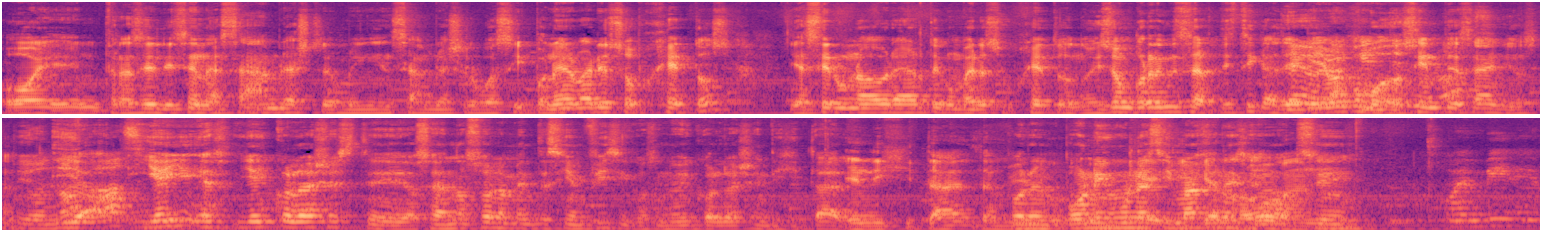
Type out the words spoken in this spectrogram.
o en francés dicen assemblage, también ensamblage, algo así. Poner varios objetos y hacer una obra de arte con varios objetos, ¿no? Y son corrientes artísticas ya Pero que llevan como gente lo 200 hace, años. ¿eh? pero no Y, hace. y hay, y hay collage, este, o sea, no solamente sí en físico, sino hay collage en digital. En digital también. Ponen, ¿no? ponen que- unas que imágenes, roban, sí. ¿no? O en vídeo.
